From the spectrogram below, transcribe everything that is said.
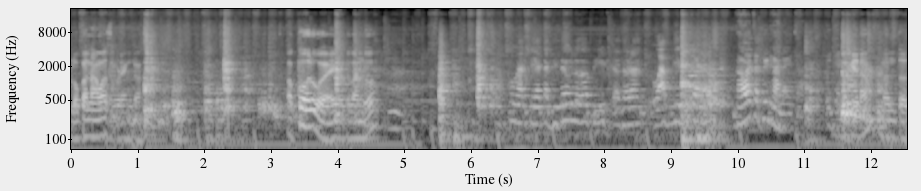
लोकांना आवाज वड्यांका अक्को हल गोय बांधो. तो घालते आता भिजवलं पीठ का जरा वाफ गेली का गव्हाचा पीठ घालायचा. ओके ना? नंतर.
